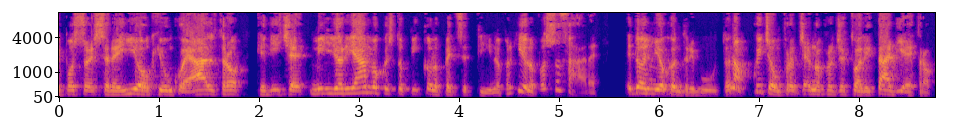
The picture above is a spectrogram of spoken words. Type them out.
che posso essere io o chiunque altro, che dice miglioriamo questo piccolo pezzettino, perché io lo posso fare e do il mio contributo. No, qui c'è un proge- una progettualità dietro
